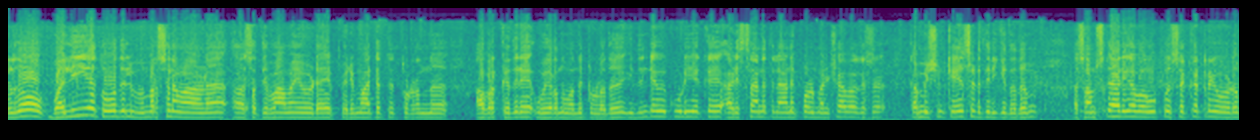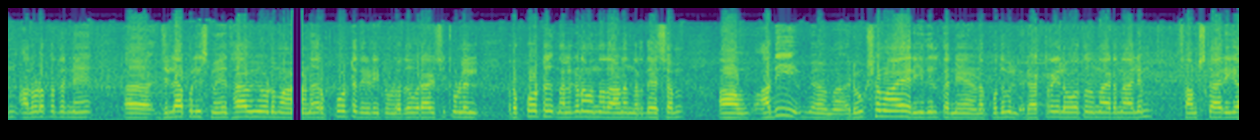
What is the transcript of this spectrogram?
എൽദോ വലിയ തോതിൽ വിമർശനമാണ് സത്യഭാമയുടെ പെരുമാറ്റത്തെ തുടർന്ന് അവർക്കെതിരെ ഉയർന്നു വന്നിട്ടുള്ളത്. ഇതിന്റെ കൂടിയൊക്കെ അടിസ്ഥാനത്തിലാണ് ഇപ്പോൾ മനുഷ്യാവകാശ കമ്മീഷൻ കേസെടുത്തിരിക്കുന്നതും സാംസ്കാരിക വകുപ്പ് സെക്രട്ടറിയോടും അതോടൊപ്പം തന്നെ ജില്ലാ പോലീസ് മേധാവിയോടുമാണ് റിപ്പോർട്ട് തേടിയിട്ടുള്ളത്. ഒരാഴ്ചയ്ക്കുള്ളിൽ റിപ്പോർട്ട് നൽകണമെന്നതാണ് നിർദ്ദേശം. അതി രൂക്ഷമായ രീതിയിൽ തന്നെയാണ് പൊതുവിൽ രാഷ്ട്രീയ ലോകത്തു നിന്നായിരുന്നാലും സാംസ്കാരിക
